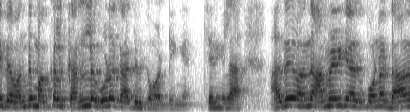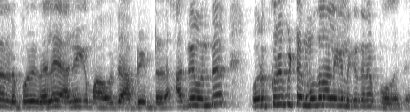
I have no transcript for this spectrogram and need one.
இதை வந்து மக்கள் கண்ணில் கூட காட்டியிருக்க மாட்டீங்க. சரிங்களா? அதே வந்து அமெரிக்காவுக்கு போனால் டாலர் போது விலை அதிகமாகுது அப்படின்றது அது வந்து ஒரு குறிப்பிட்ட முதலாளிகளுக்கு தானே போகுது.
